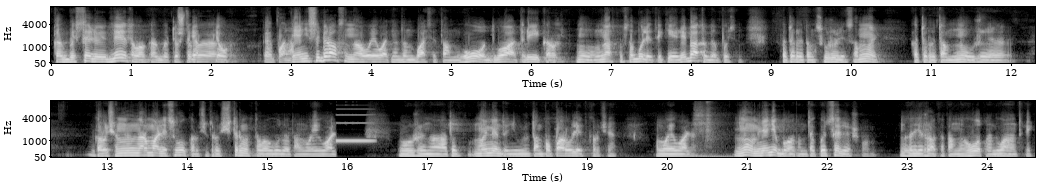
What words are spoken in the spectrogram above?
как бы с целью для этого, как бы, то, что Чтобы- я хотел. Я понял. Я не собирался на воевать на Донбассе там год, два, три, короче. Ну, у нас просто были такие ребята, допустим, которые там служили со мной, которые там, ну, уже, короче, ну, нормальный срок, короче, с 14 года там воевали. Уже на тот момент они уже там по пару лет, короче, воевали. Но у меня не было там такой цели, что задержаться там на год, на два, на три.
